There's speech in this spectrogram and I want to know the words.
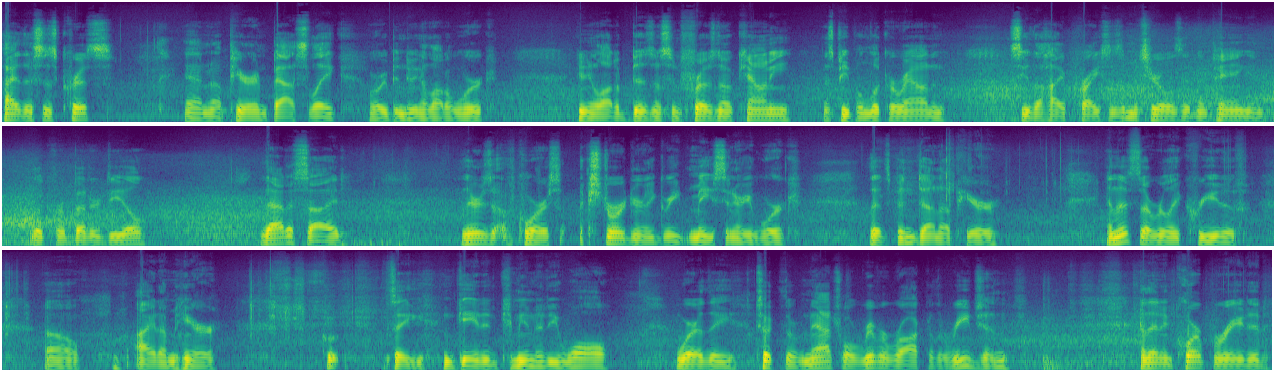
Hi, this is Chris, and up here in Bass Lake, where we've been doing a lot of work, getting a lot of business in Fresno County as people look around and see the high prices of materials they've been paying and look for a better deal. That aside, there's of course extraordinary great masonry work that's been done up here. And this is a really creative uh, item here it's a gated community wall where they took the natural river rock of the region and then incorporated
